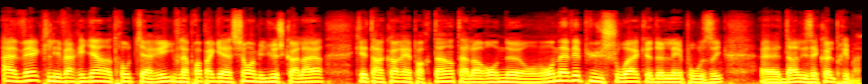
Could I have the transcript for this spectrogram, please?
avec les variants, entre autres, qui arrivent, la propagation en milieu scolaire qui est encore importante. Alors, on n'avait on, plus le choix que de l'imposer. Euh, dans les écoles primaires.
